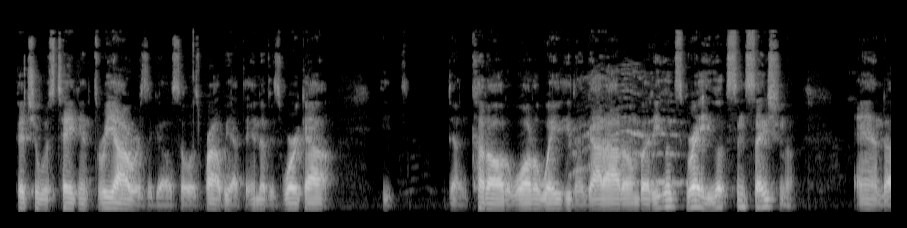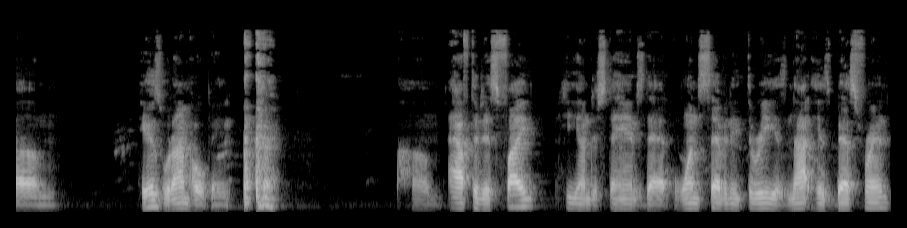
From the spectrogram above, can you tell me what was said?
picture was taken three hours ago, so it's probably at the end of his workout. He done cut all the water weight. He done got out of him, but he looks great. He looks sensational. And um, here's what I'm hoping. um, after this fight, he understands that 173 is not his best friend.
